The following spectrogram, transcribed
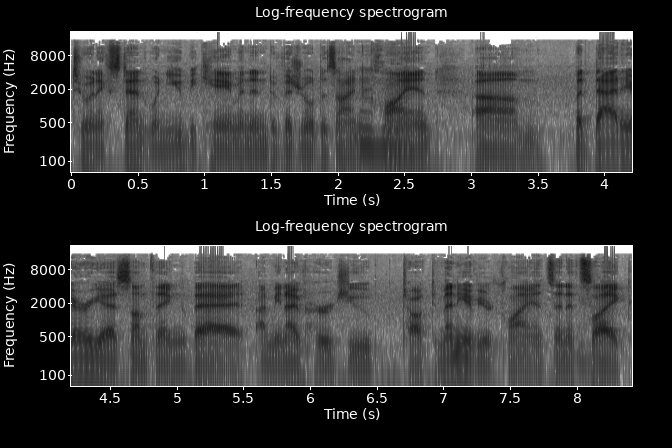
to an extent when you became an individual design client. Um, but that area is something that, I mean, I've heard you talk to many of your clients, and it's like,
